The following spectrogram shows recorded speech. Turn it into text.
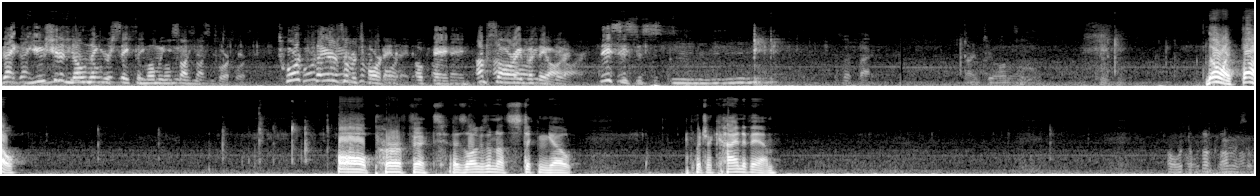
Like you should have known that you're safe the moment you saw his torque. Torque players are retarded. Okay, I'm sorry, but they are. This is just. No, I fell. Oh, perfect. As long as I'm not sticking out. Which I kind of am. Oh, what the fuck? Why am I so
